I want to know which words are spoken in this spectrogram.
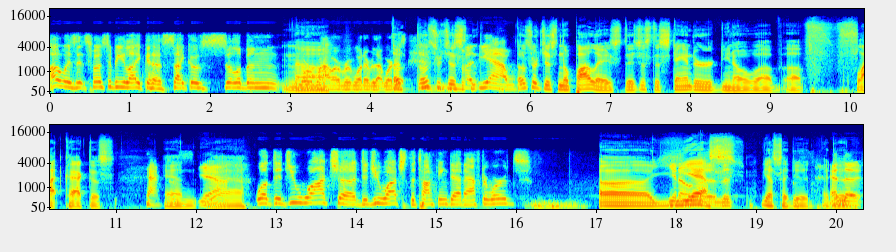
oh, is it supposed to be like a psilocybin No. or however, whatever that word Those, is? those are just But yeah, Those are just nopales. They're just a standard, you know, uh, uh, flat cactus. cactus. and- yeah. yeah. Well, did you watch? Uh, did you watch The Talking Dead afterwards? Uh, know, the- yes, the- yes, I did. I and did. the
